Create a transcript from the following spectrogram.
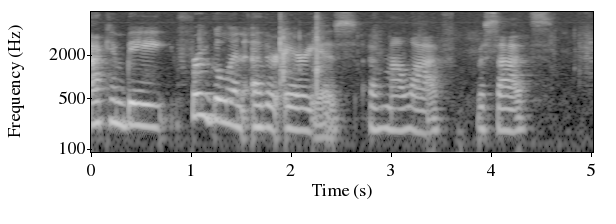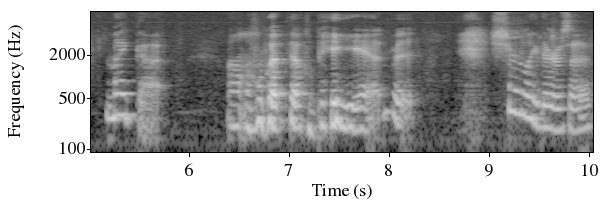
I can be frugal in other areas of my life besides makeup. I don't know what they'll be yet, but surely there's a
